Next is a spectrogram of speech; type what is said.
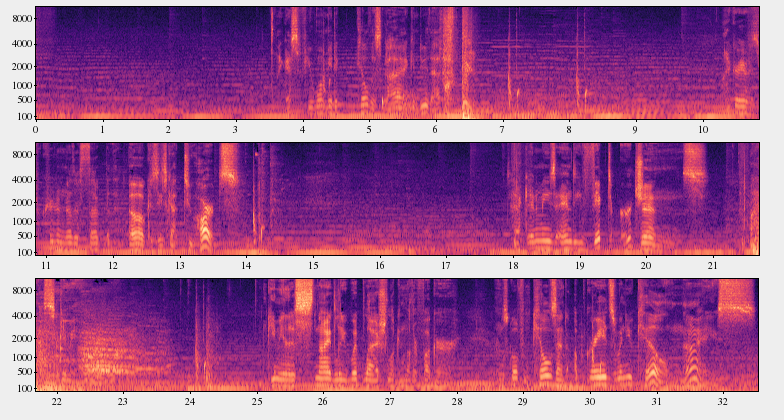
I guess if you want me to kill this guy, I can do that. Lygrave has recruited another thug, but then, oh, because he's got two hearts. Attack enemies and evict urchins. Yes, gimme. Gimme this snidely whiplash-looking motherfucker. Let's go from kills and upgrades when you kill. Nice.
